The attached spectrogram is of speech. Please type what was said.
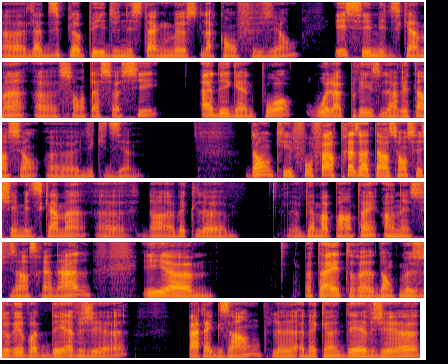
euh, de la diplopie, du nystagmus, de la confusion. Et ces médicaments euh, sont associés à des gains de poids ou à la prise de la rétention euh, liquidienne. Donc, il faut faire très attention à ces médicaments avec le, le gamma-pantin en insuffisance rénale et peut-être donc mesurer votre DFGE, par exemple, avec un DFGE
